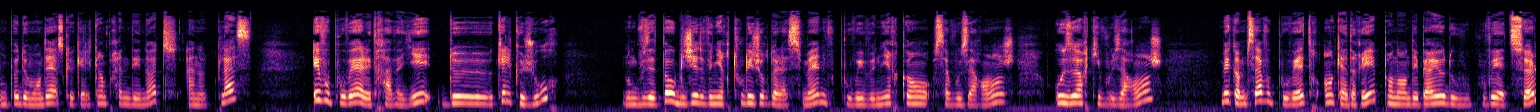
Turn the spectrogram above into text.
on peut demander à ce que quelqu'un prenne des notes à notre place et vous pouvez aller travailler de quelques jours. Donc vous n'êtes pas obligé de venir tous les jours de la semaine, vous pouvez venir quand ça vous arrange, aux heures qui vous arrangent, mais comme ça vous pouvez être encadré pendant des périodes où vous pouvez être seul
